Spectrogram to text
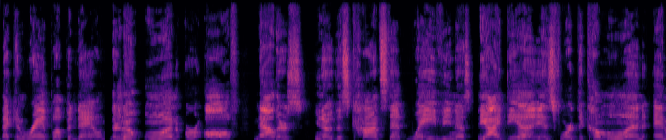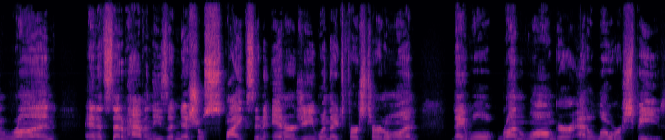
that can ramp up and down. There's no on or off. Now there's, you know, this constant waviness. The idea is for it to come on and run and instead of having these initial spikes in energy when they first turn on, they will run longer at a lower speed,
